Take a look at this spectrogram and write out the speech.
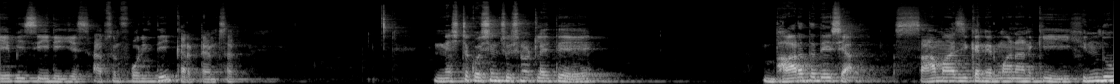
ABCDs option four ఇది కరెక్ట్ ఆన్సర్. నెక్స్ట్ క్వశ్చన్ చూసినట్లయితే భారతదేశ సామాజిక నిర్మాణానికి హిందూ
